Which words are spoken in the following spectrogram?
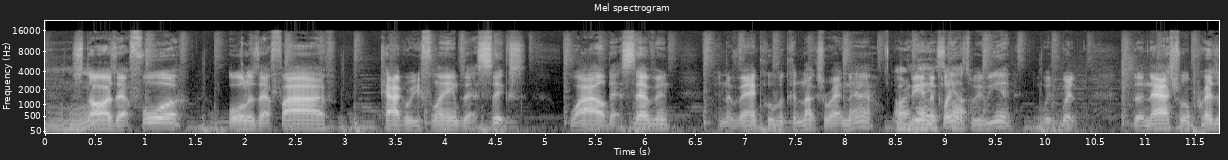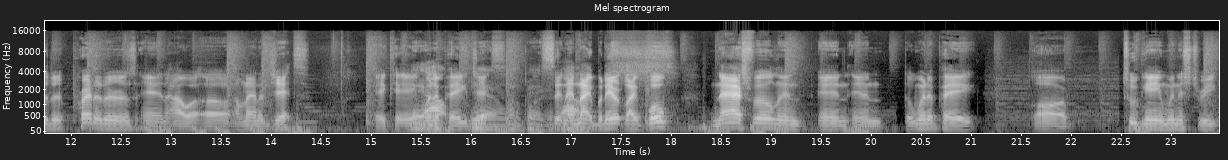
Mm-hmm. Stars at four, Oilers at five, Calgary Flames at six, Wild at seven, and the Vancouver Canucks right now would be in the playoffs. start- We be in with, with the Nashville Predator, Predators and our uh, Atlanta Jets, aka They out. Winnipeg Yeah, Jets, Winnipeg sitting at out. night. But they're like both Nashville and and and the Winnipeg are two game winning streak.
